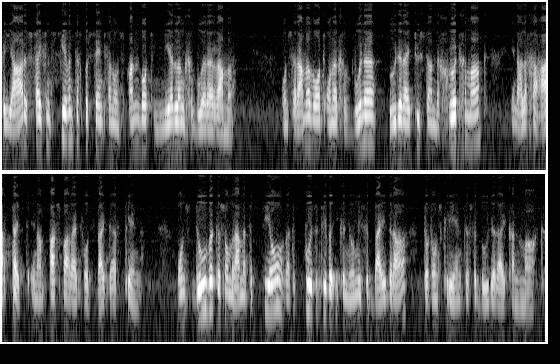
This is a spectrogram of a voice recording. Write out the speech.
Vir jaar is 75% van ons aanbod meerlinggebore ramme. Ons ramme word onder gewone boerdery toestande grootgemaak en hulle gehardheid en aanpasbaarheid word wyd erken. Ons doelwit is om ramme te teel wat 'n positiewe ekonomiese bydrae tot ons kliënte se boerdery kan maak.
